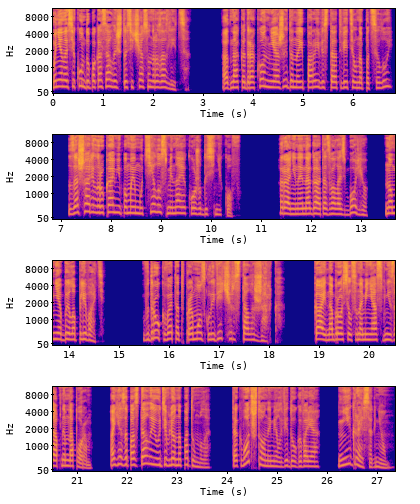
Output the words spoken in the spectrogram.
Мне на секунду показалось, что сейчас он разозлится. Однако дракон неожиданно и порывисто ответил на поцелуй, зашарил руками по моему телу, сминая кожу до синяков. Раненая нога отозвалась болью, но мне было плевать. Вдруг в этот промозглый вечер стало жарко. Кай набросился на меня с внезапным напором, а я запоздала и удивленно подумала. Так вот, что он имел в виду, говоря «не играй с огнем».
